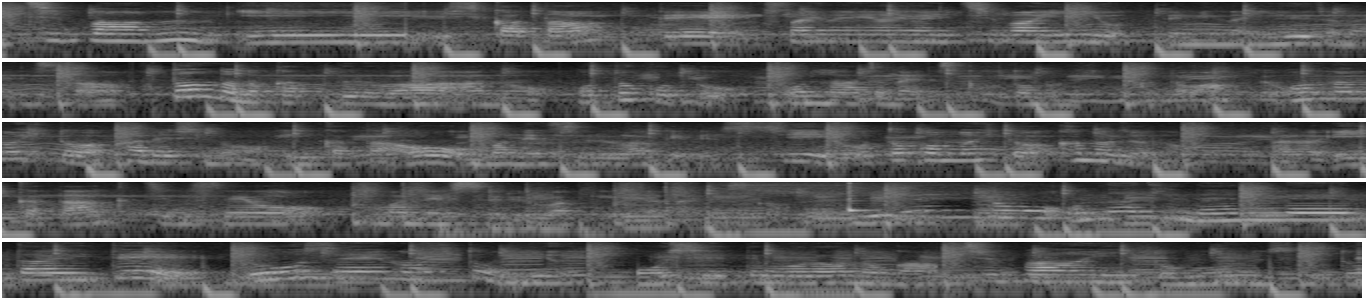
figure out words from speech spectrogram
一番いい仕方って国際恋愛が一番いいよってみんな言うじゃないですか。ほとんどのカップルはあの男と女じゃないですかほとんどの方は。女の人は彼氏の言い方を真似するわけですし男の人は彼女のあの言い方口癖を真似するわけじゃないですか。自分と同じ年齢帯で同性の人に教えてもらうのが一番いいと思うんですけど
